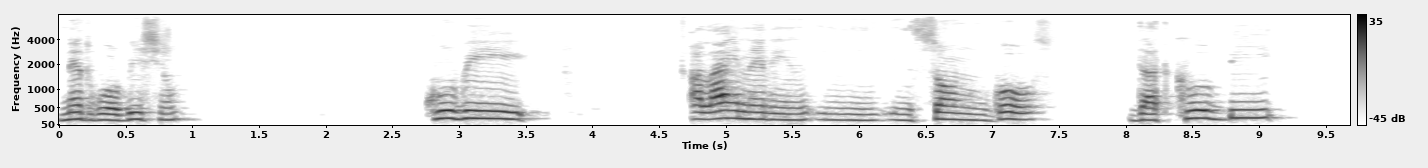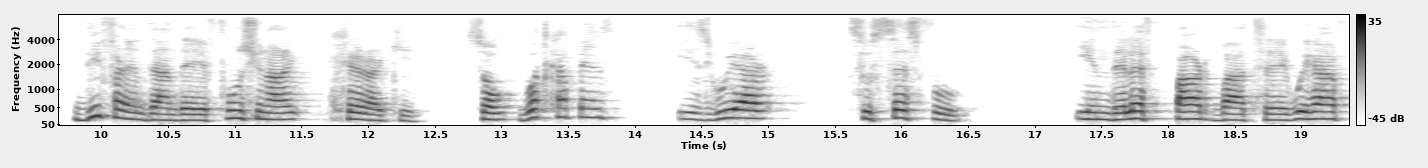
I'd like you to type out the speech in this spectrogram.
network vision, could be aligned in, in, in some goals that could be different than the functional hierarchy. So what happens is we are successful in the left part, but uh, we have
